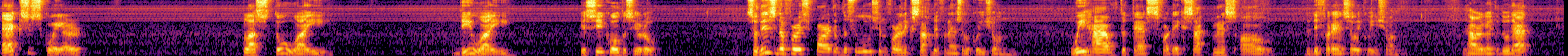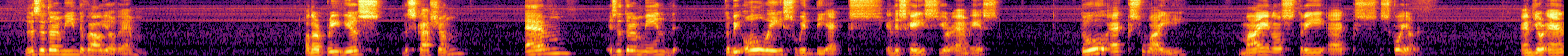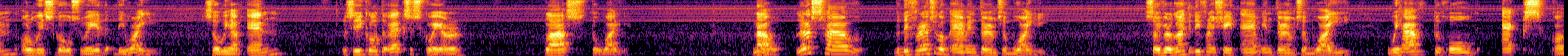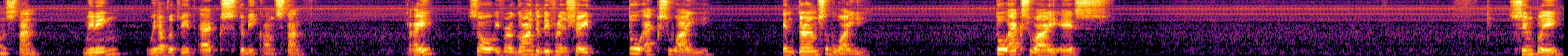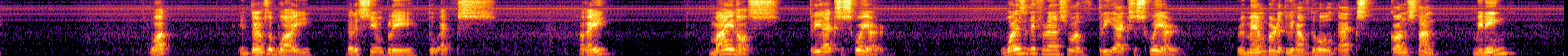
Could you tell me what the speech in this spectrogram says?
x squared plus 2y dy is equal to 0. So this is the first part of the solution for an exact differential equation. We have to test for the exactness of the differential equation. And how are we going to do that? Let's determine the value of m. On our previous discussion, m is determined to be always with the x. In this case, your m is 2xy minus 3x squared. And your n always goes with the y. So we have n is equal to x squared plus 2y. Now, let us have the differential of m in terms of y. So if you're going to differentiate m in terms of y, we have to hold x constant. Meaning, we have to treat x to be constant. Okay? So if we're going to differentiate 2xy in terms of y, 2xy is simply what? In terms of y, that is simply 2x. Okay? Minus 3x squared. What is the differential of 3x squared? Remember that we have to hold x constant, meaning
